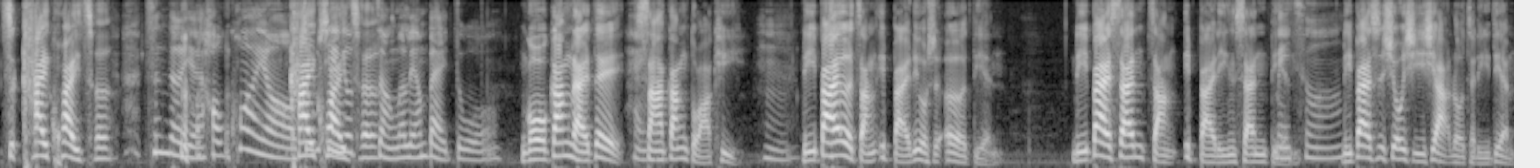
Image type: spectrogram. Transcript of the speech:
是开快车。真的耶，好快哦！开快车涨了两百多，五刚来的嘿三刚大起，礼拜二涨一百六十二点，礼拜三涨一百零三点没点，错，礼拜四休息一下落这里点，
